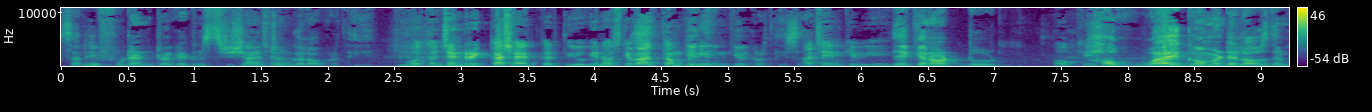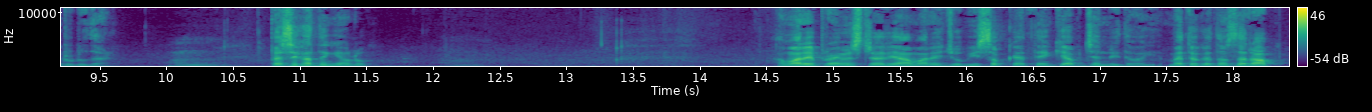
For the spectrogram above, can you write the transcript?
सर ये फ़ूड एंड ड्रग एडमिनिस्ट्रेशन है अच्छा। जो उनको अलाउ करती है। वो तो जेनरिक का शायद करती होगी ना उसके बाद कंपनी इनके, इनके भी करती है अच्छा इनकी भी they can not do okay how why government allows them to do that पैसे खाते हैं क्या लोग? हमारे प्राइम मिनिस्टर या हमारे जो भी सब कहते हैं कि आप जनरिक दवाई मैं तो कहता हूँ सर आप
